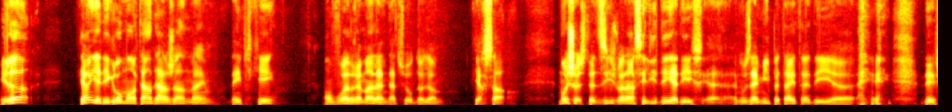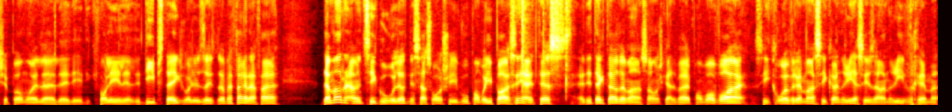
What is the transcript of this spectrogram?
Et là, quand il y a des gros montants d'argent de même d'impliquer, on voit vraiment la nature de l'homme qui ressort. Moi, je, te dis, je vais lancer l'idée à, à nos amis, peut-être des, euh, des, je sais pas moi, qui font les, les, deep steaks. Je vais leur dire, tu devrais faire une affaire Demande à un de ces gourous-là de venir s'asseoir chez vous, puis on va y passer un test, un détecteur de mensonges, Calvaire, puis on va voir s'il croit vraiment à ses conneries, à ses enneries, vraiment,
